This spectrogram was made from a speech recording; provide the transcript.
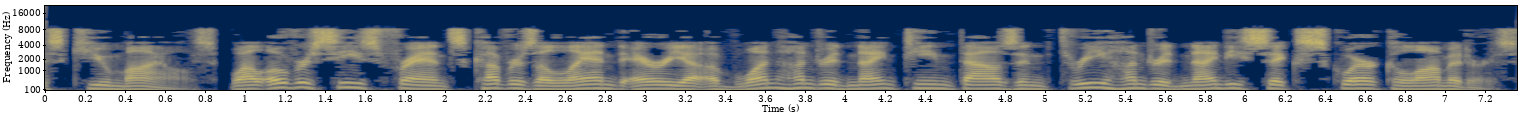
sq miles, while overseas France covers a land area of 119,396 square kilometers,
